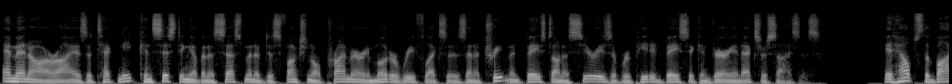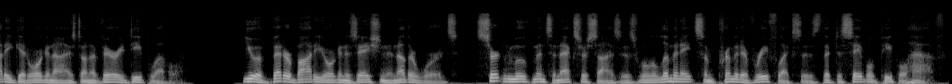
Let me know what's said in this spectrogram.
MNRI is a technique consisting of an assessment of dysfunctional primary motor reflexes and a treatment based on a series of repeated basic and variant exercises. It helps the body get organized on a very deep level. You have better body organization, in other words, certain movements and exercises will eliminate some primitive reflexes that disabled people have.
